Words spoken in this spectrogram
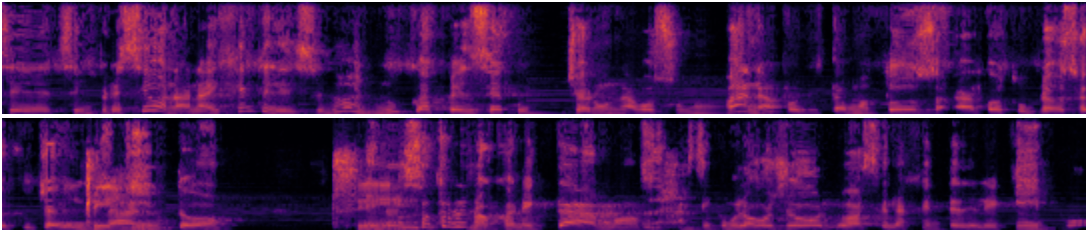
se, impresionan. Hay gente que dice, no, nunca pensé escuchar una voz humana, porque estamos todos acostumbrados a escuchar el claro. Y nosotros nos conectamos, así como lo hago yo, lo hace la gente del equipo.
